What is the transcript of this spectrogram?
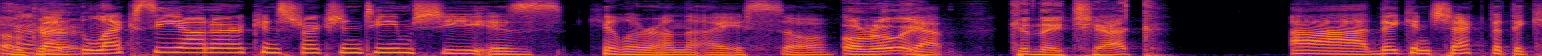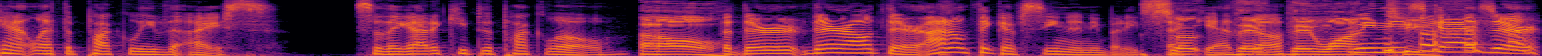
Okay. But Lexi on our construction team, she is killer on the ice. So Oh, really? Yeah. Can they check? uh, they can check, but they can't let the puck leave the ice. So they got to keep the puck low. Oh, But they're they're out there. I don't think I've seen anybody check So yet. they- though. they want I mean, these guys are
